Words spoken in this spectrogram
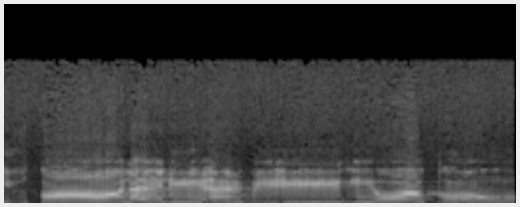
إذ قال لأبيه وقومه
